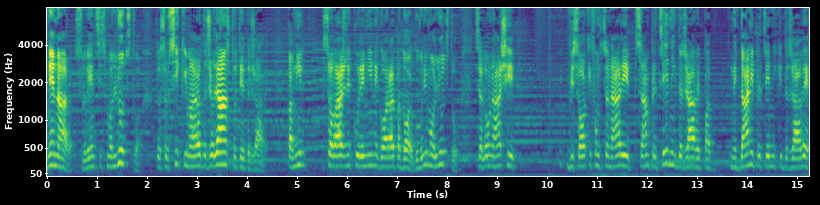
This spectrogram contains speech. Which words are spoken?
ne narod. Slovenci smo ljudstvo, to so vsi, ki imajo državljanstvo te države. Pa ni so važne korenine gor ali pa dol. Govorimo o ljudstvu, celo naši visoki funkcionarji, sam predsednik države, pa nekdani predsedniki države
